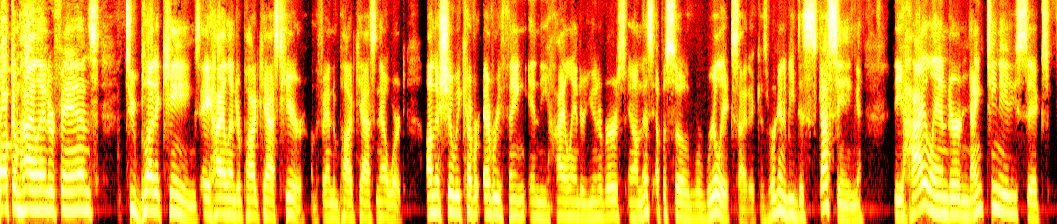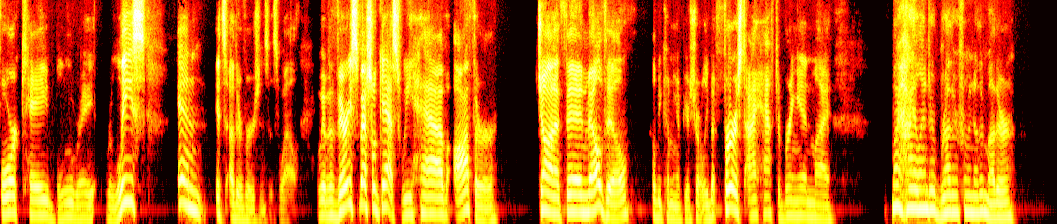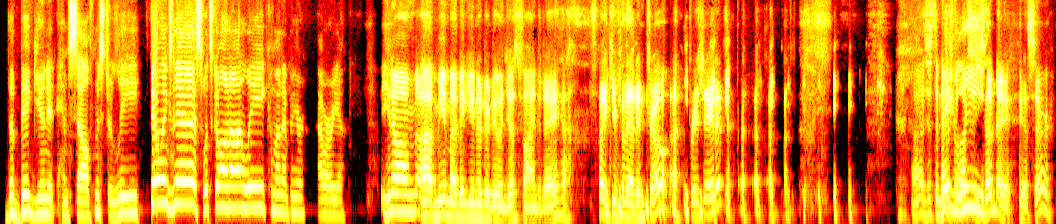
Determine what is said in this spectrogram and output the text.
Welcome, Highlander fans, to Blood of Kings, a Highlander podcast here on the Fandom Podcast Network. On this show, we cover everything in the Highlander universe. And on this episode, we're really excited because we're going to be discussing the Highlander 1986 4K Blu ray release and its other versions as well. We have a very special guest. We have author Jonathan Melville. He'll be coming up here shortly. But first, I have to bring in my my Highlander brother from another mother, the big unit himself, Mr. Lee Fillingsness. What's going on, Lee? Come on up here. How are you? You know, I'm, uh, me and my big unit are doing just fine today. Thank you for that intro. I appreciate it. uh, just a nice big relaxing Lee. Sunday. Yes, sir.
